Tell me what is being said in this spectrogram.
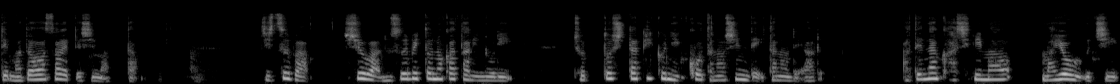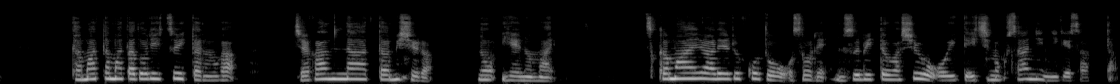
て惑わされてしまった。実は、主は盗人の肩に乗り、ちょっとしたピクニックを楽しんでいたのである。あてなく走りま迷ううち、たまたまたどり着いたのが、ジャガンナータ・ミシュラの家の前。捕まえられることを恐れ、盗人は主を置いて一目散に逃げ去った。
